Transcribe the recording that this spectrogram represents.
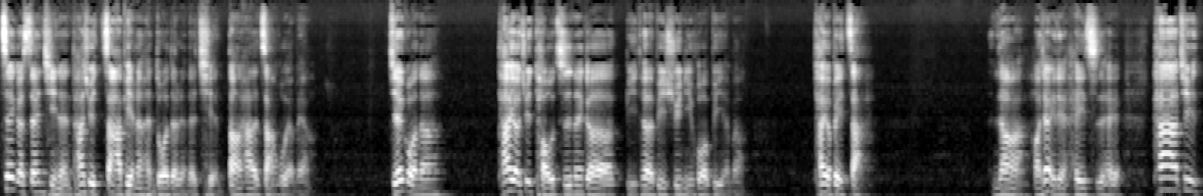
这个申请人他去诈骗了很多的人的钱到他的账户有没有？结果呢？他又去投资那个比特币虚拟货币，有没有？他又被诈，你知道吗？好像有点黑吃黑。他去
